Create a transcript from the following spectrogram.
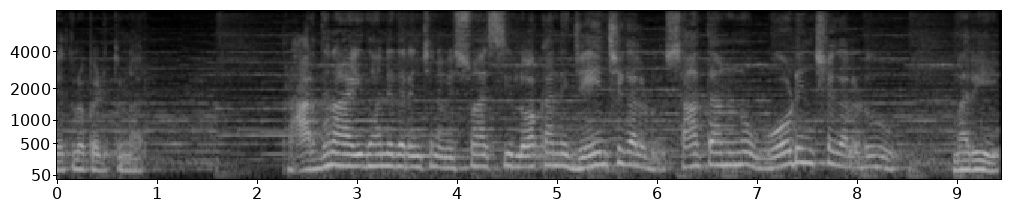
చేతిలో పెడుతున్నారు. ప్రార్థన ఆయుధాన్ని ధరించిన విశ్వాసి లోకాన్ని జయించగలడు సాతానును ఓడించగలడు. మరి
